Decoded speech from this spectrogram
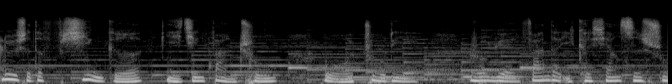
绿色的性格已经放出，我伫立如远方的一棵相思树。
